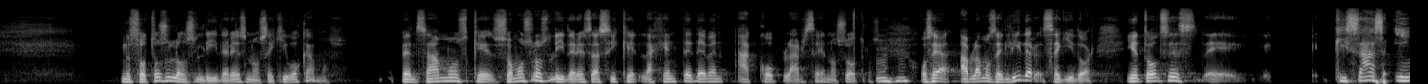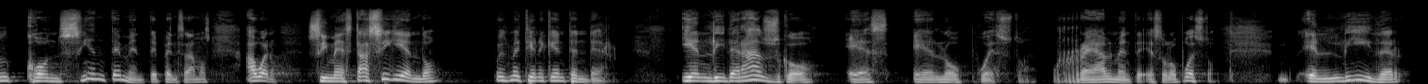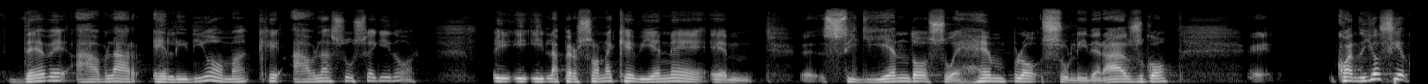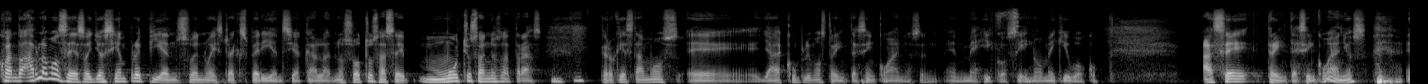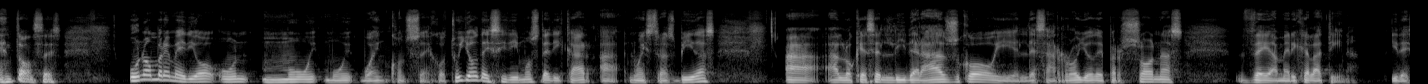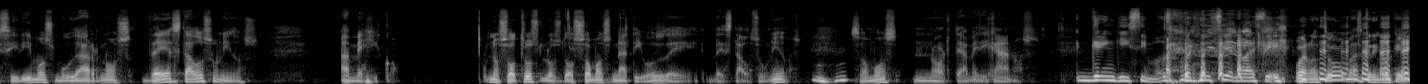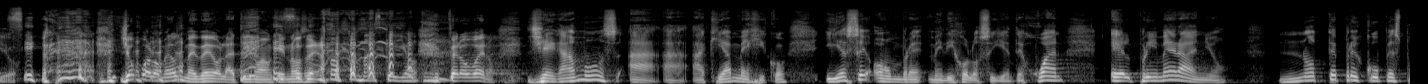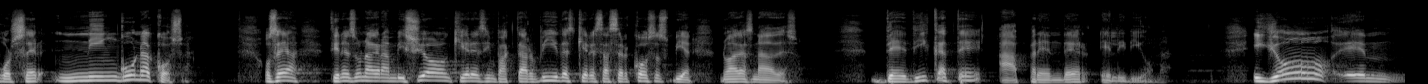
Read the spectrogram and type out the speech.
nosotros los líderes nos equivocamos pensamos que somos los líderes, así que la gente debe acoplarse a nosotros. O sea, hablamos de líder, seguidor. Y entonces, eh, quizás inconscientemente pensamos, ah, bueno, si me está siguiendo, pues me tiene que entender. Y en liderazgo es el opuesto, realmente es el opuesto. El líder debe hablar el idioma que habla su seguidor y, la persona que viene em, eh, siguiendo su ejemplo, su liderazgo. Eh, cuando, yo, cuando hablamos de eso, yo siempre pienso en nuestra experiencia, Carla. Nosotros hace muchos años atrás, creo que estamos, eh, ya cumplimos 35 años en, en México, si no me equivoco. Hace 35 años, entonces, un hombre me dio un muy, muy buen consejo. Tú y yo decidimos dedicar a nuestras vidas a, lo que es el liderazgo y el desarrollo de personas de América Latina. y decidimos mudarnos de Estados Unidos a México. Nosotros los dos somos nativos de, de Estados Unidos, somos norteamericanos. Gringuísimos, por decirlo así. Bueno, tú más gringo que yo. Sí. Yo por lo menos me veo latino, aunque no Sí, sea. Un poco más que yo. Pero bueno, llegamos a- a- aquí a México y ese hombre me dijo lo siguiente, Juan, el primer año no te preocupes por ser ninguna cosa. O sea, tienes una gran visión, quieres impactar vidas, quieres hacer cosas, bien, no hagas nada de eso. Dedícate a aprender el idioma. Y yo... em,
